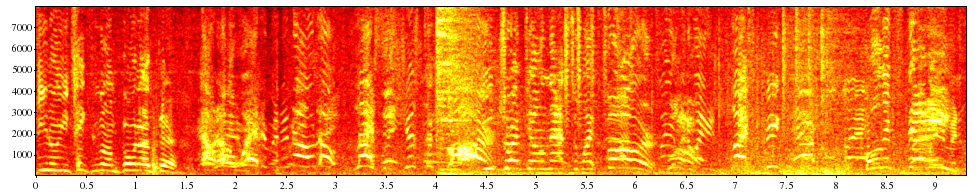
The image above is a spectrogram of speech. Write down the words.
Dino, you take the wheel. I'm going out there. No, no, wait a minute. No, no. Les, it's just a car. You tried telling that to my father. Wait a minute, wait. Les, be careful, Les. Hold it steady. Minute,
